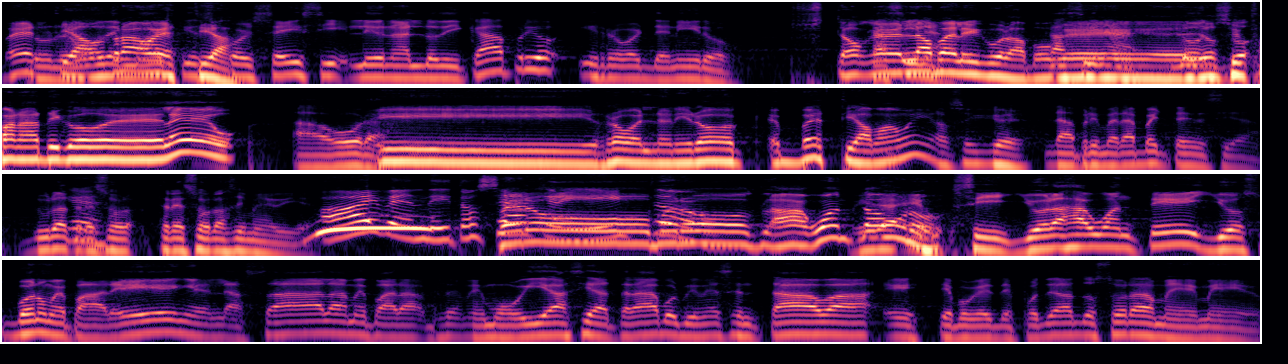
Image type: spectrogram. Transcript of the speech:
Bestia, de otra Martin bestia. Scorsese, Leonardo DiCaprio y Robert De Niro. Pss, Tengo que ver la película porque. Los yo soy fanático de Leo Ahora, y Robert De Niro es bestia, mami, así que. la primera advertencia. Dura ¿Qué? tres horas, tres horas y media. Ay, bendito sea Pero, Cristo. pero la aguanta Mira, uno. eh, sí, yo las aguanté. Yo, bueno, me paré en, en la sala, me para, me movía hacia atrás, volví, me sentaba, este, porque después de las dos horas me, me,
